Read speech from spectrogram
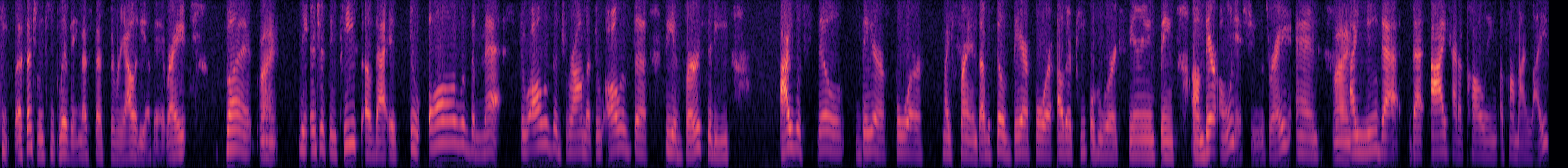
keep essentially keep living. That's that's the reality of it, right? But right. the interesting piece of that is through all of the mess, through all of the drama, through all of the the adversity, I was still there for my friends. I was still there for other people who were experiencing um, their own issues, right? And right. I knew that that I had a calling upon my life.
